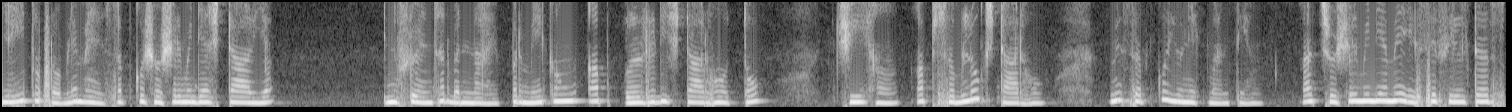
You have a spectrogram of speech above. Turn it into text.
यही तो प्रॉब्लम है, सबको सोशल मीडिया स्टार या इन्फ्लुएंसर बनना है। पर मैं कहूँ, आप ऑलरेडी स्टार हो तो जी हाँ आप सब लोग स्टार हो। मैं सबको यूनिक मानती हूँ। आज सोशल मीडिया में ऐसे फ़िल्टर्स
